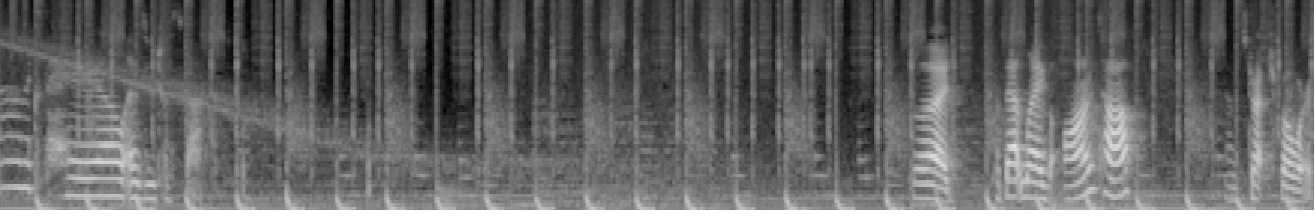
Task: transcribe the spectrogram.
And exhale as you twist back. Good. Put that leg on top and stretch forward.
